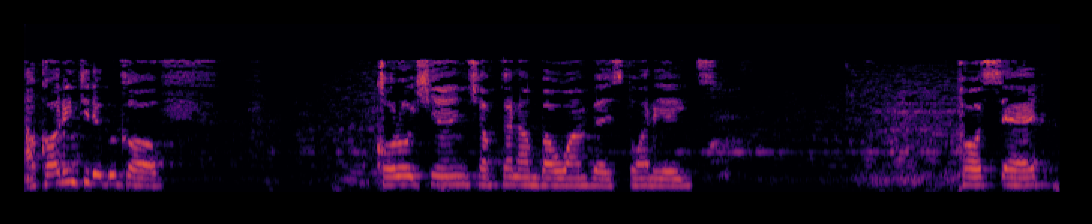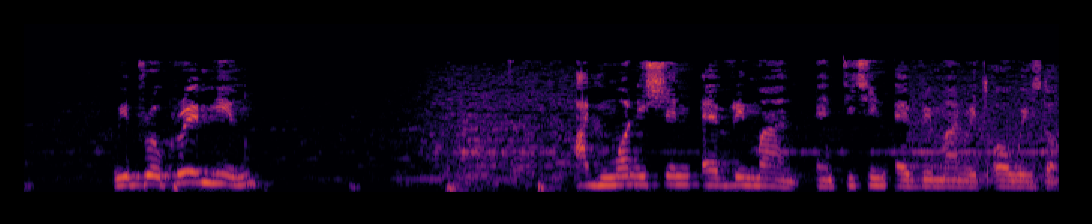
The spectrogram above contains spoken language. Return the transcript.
According to the book of Colossians chapter number 1 verse 28, Paul said, we proclaim him admonishing every man and teaching every man with all wisdom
